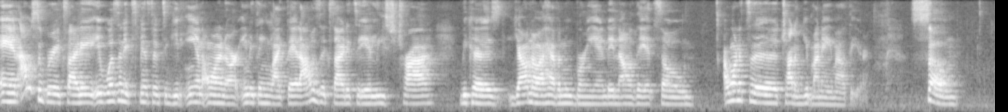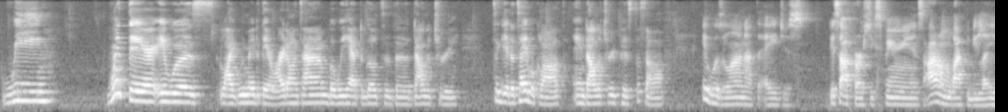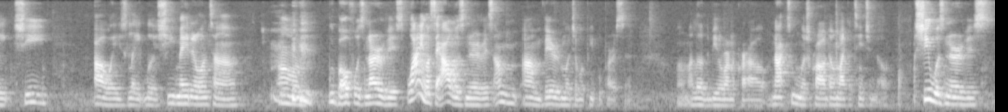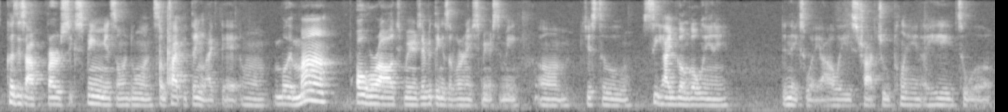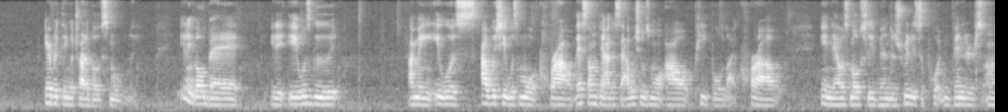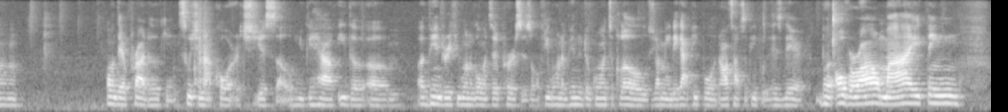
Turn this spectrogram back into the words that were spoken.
And I was super excited. It wasn't expensive to get in on or anything like that. I was excited to at least try because y'all know I have a new brand and all that. So I wanted to try to get my name out there. So we went there. It was like we made it there right on time, but we had to go to the Dollar Tree to get a tablecloth, and Dollar Tree pissed us off. It was a line out the ages. It's our first experience. I don't like to be late. She always late, but she made it on time. Um, we both was nervous. Well, I ain't gonna say I was nervous. I'm I'm very much of a people person. Um, I love to be around the crowd. Not too much crowd. Don't like attention though. She was nervous because it's our first experience on doing some type of thing like that. Um, but my overall experience, everything is a learning experience to me. Um, just to see how you're gonna go in the next way. I always try to plan ahead to uh, everything will try to go smoothly. It didn't go bad. It, it was good. I mean, it was. I wish it was more crowd. That's the only thing I can say. I wish it was more all people like crowd, and there was mostly vendors really supporting vendors. Um, on their product and switching out cards just so you can have either um, a vendor if you want to go into purses or if you want a vendor to go into clothes. I mean, they got people and all types of people that's there. But overall, my thing,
